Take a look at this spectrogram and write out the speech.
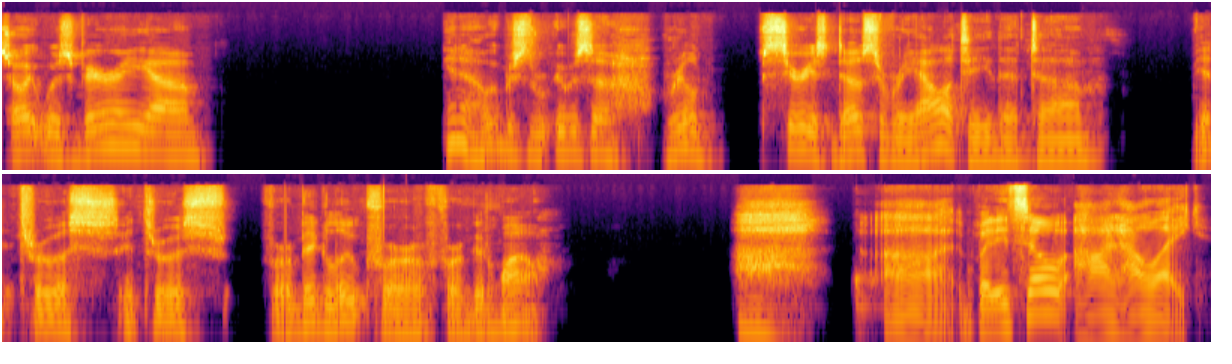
so it was very, um, you know, it was it was a real serious dose of reality that um, it threw us it threw us for a big loop for for a good while. Ah, uh, but it's so odd how like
